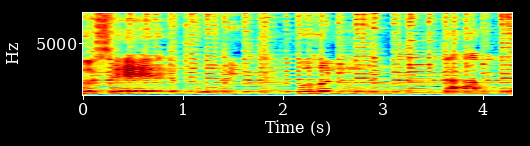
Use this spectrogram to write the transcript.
দোষে মুই কোহনু বাবু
